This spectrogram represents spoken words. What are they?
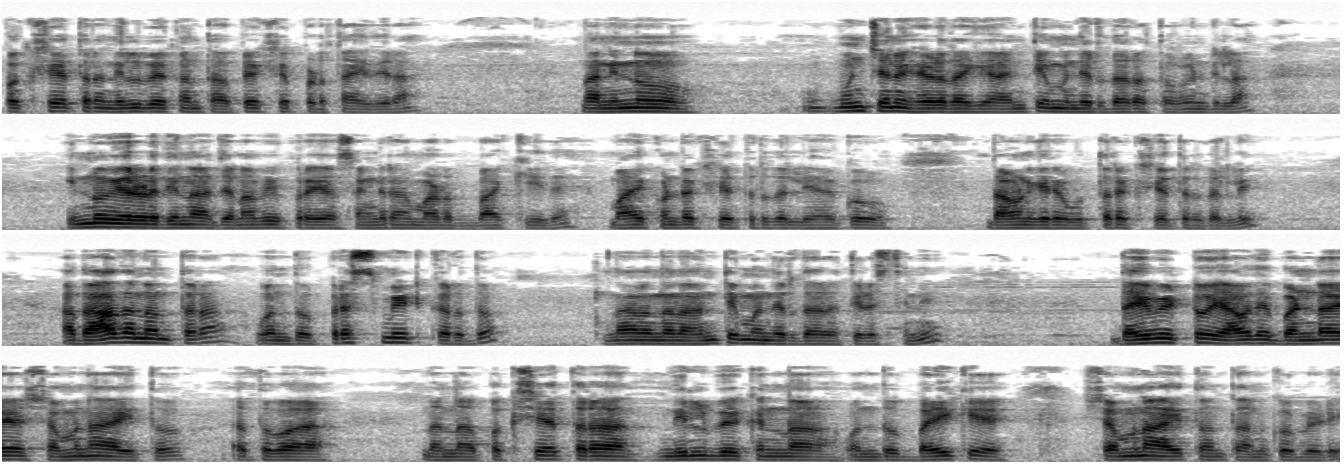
ಪಕ್ಷೇತರ ನಿಲ್ಲಬೇಕಂತ ಅಪೇಕ್ಷೆ ಪಡ್ತಾ ಇದ್ದೀರಾ? ನಾನಿನ್ನೂ ಮುಂಚೆನೂ ಹೇಳಿದಾಗೆ ಅಂತಿಮ ನಿರ್ಧಾರ ತಗೊಂಡಿಲ್ಲ. ಇನ್ನೂ ಎರಡು ದಿನ ಜನಾಭಿಪ್ರಾಯ ಸಂಗ್ರಹ ಮಾಡೋದು ಬಾಕಿ ಇದೆ. ಮಾಯಕೊಂಡ ಕ್ಷೇತ್ರದಲ್ಲಿ ಹಾಗೂ ದಾವಣಗೆರೆ ಉತ್ತರ ಕ್ಷೇತ್ರದಲ್ಲಿ. ಅದಾದ ನಂತರ ಒಂದು ಪ್ರೆಸ್ ಮೀಟ್ ಕರೆದು ನಾನು ನನ್ನ ಅಂತಿಮ ನಿರ್ಧಾರ ತಿಳಿಸ್ತೀನಿ. ದಯವಿಟ್ಟು ಯಾವುದೇ ಬಂಡಾಯ ಶಮನ ಆಯಿತು ಅಥವಾ ನನ್ನ ಪಕ್ಷೇತರ ನಿಲ್ಲಬೇಕನ್ನೋ ಒಂದು ಬಯಕೆ ಶಮನ ಆಯಿತು ಅಂತ ಅನ್ಕೋಬೇಡಿ.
